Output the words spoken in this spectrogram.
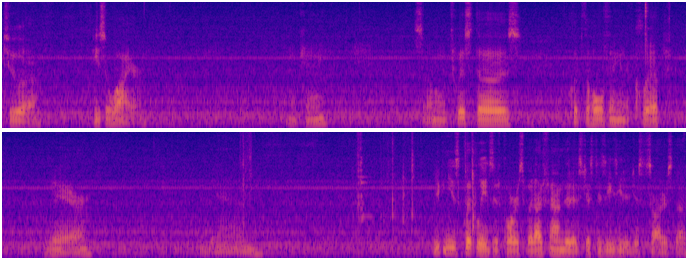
to a piece of wire. Okay, so I'm going to twist those, clip the whole thing in a clip there. And then you can use clip leads of course, but I've found that it's just as easy to just solder stuff.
